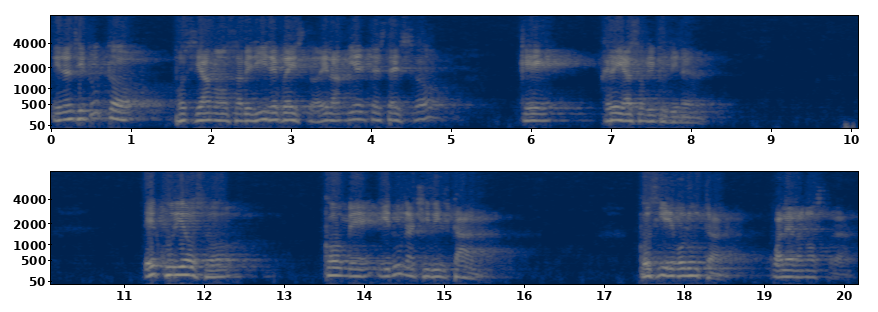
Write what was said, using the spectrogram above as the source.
Innanzitutto possiamo stabilire questo, è l'ambiente stesso che crea solitudine. È curioso come in una civiltà così evoluta, qual è la nostra,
